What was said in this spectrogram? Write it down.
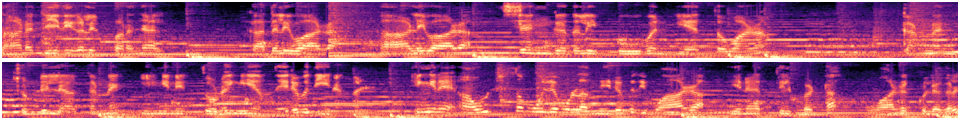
നാടൻ രീതികളിൽ പറഞ്ഞാൽ കദളിവാഴ കാളിവാഴ ചെങ്കദളി പൂവൻ ഏത്തവാഴ കണ്ണൻ ചുണ്ടില്ലാ കണ്ണൻ ഇങ്ങനെ തുടങ്ങിയ നിരവധി ഇനങ്ങൾ. ഇങ്ങനെ ഔഷധ മൂല്യമുള്ള നിരവധി വാഴ ഇനത്തിൽപ്പെട്ട വാഴക്കുലകൾ.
